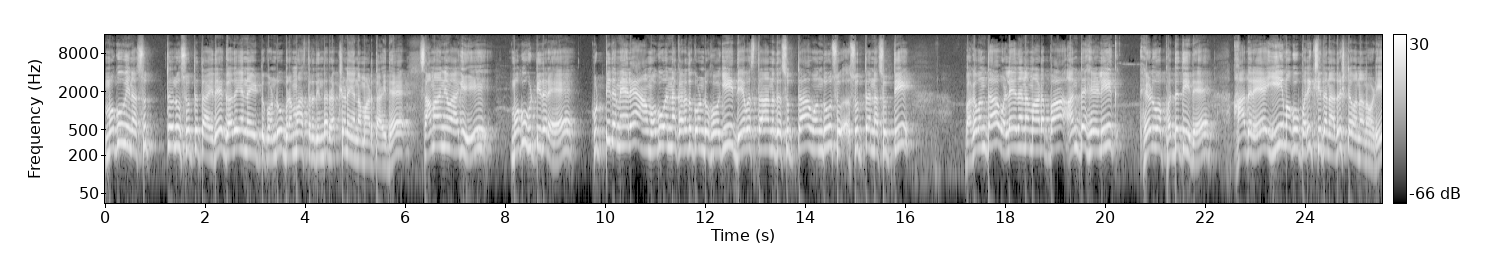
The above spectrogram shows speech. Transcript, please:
ಮಗುವಿನ ಸುತ್ತಲೂ ಸುತ್ತುತ್ತಾ ಇದೆ, ಗದೆಯನ್ನು ಇಟ್ಟುಕೊಂಡು ಬ್ರಹ್ಮಾಸ್ತ್ರದಿಂದ ರಕ್ಷಣೆಯನ್ನು ಮಾಡ್ತಾ ಇದೆ. ಸಾಮಾನ್ಯವಾಗಿ ಮಗು ಹುಟ್ಟಿದರೆ ಹುಟ್ಟಿದ ಮೇಲೆ ಆ ಮಗುವನ್ನು ಕರೆದುಕೊಂಡು ಹೋಗಿ ದೇವಸ್ಥಾನದ ಸುತ್ತ ಒಂದು ಸು, ಸುತ್ತನ್ನು ಸುತ್ತಿ, ಭಗವಂತ ಒಳ್ಳೆಯದನ್ನು ಮಾಡಪ್ಪ ಅಂತ ಹೇಳಿ ಹೇಳುವ ಪದ್ಧತಿ ಇದೆ. ಆದರೆ ಈ ಮಗು ಪರೀಕ್ಷಿತನ ಅದೃಷ್ಟವನ್ನು ನೋಡಿ,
